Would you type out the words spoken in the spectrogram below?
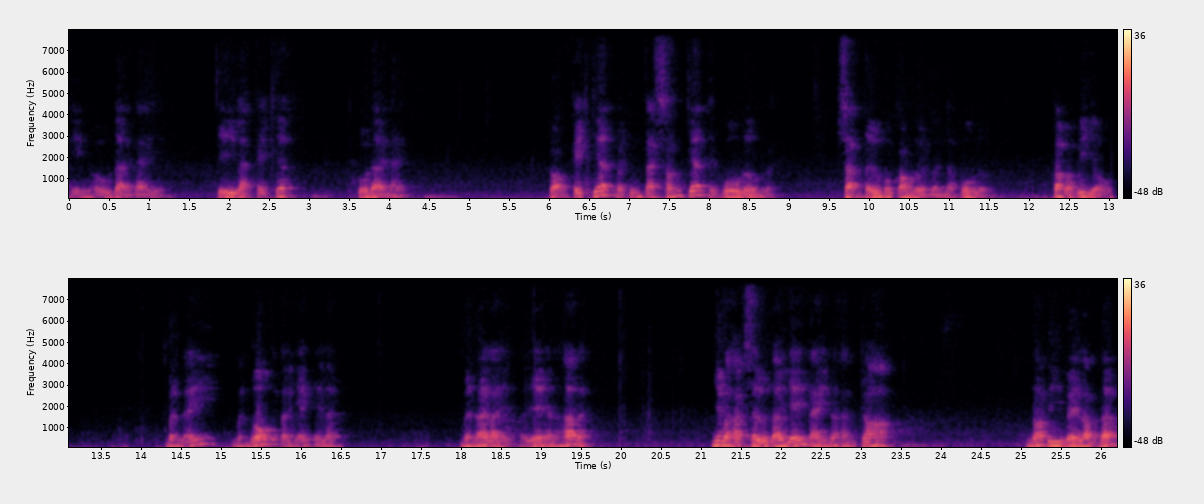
hiện hữu đời này chỉ là cái chết của đời này. Còn cái chết mà chúng ta sống chết thì vô lượng rồi. Sanh tử của con người mình là vô lượng. Có một ví dụ mình lấy mình đốt cái tờ giấy này lên. Mình nói là tờ giấy này nó hết rồi. Nhưng mà thật sự tờ giấy này nó thành tro. Nó đi về lòng đất.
